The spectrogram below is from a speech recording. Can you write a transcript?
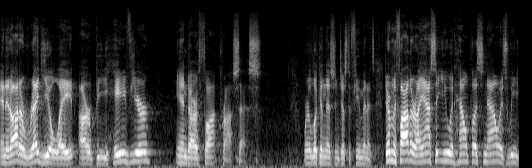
and it ought to regulate our behavior and our thought process. We're going to look in this in just a few minutes. Dear Heavenly Father, I ask that you would help us now as we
